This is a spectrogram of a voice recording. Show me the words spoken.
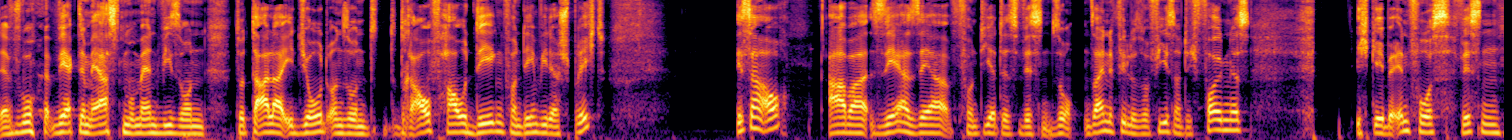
Der wirkt im ersten Moment wie so ein totaler Idiot und so ein Draufhaudegen von dem, wie der spricht. Ist er auch, aber sehr, sehr fundiertes Wissen. So, seine Philosophie ist natürlich folgendes. Ich gebe Infos, Wissen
